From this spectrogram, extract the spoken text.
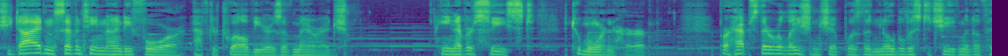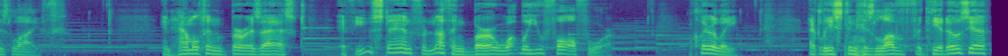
She died in 1794 after 12 years of marriage. He never ceased to mourn her. Perhaps their relationship was the noblest achievement of his life. In Hamilton, Burr is asked, If you stand for nothing, Burr, what will you fall for? Clearly, at least in his love for Theodosia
